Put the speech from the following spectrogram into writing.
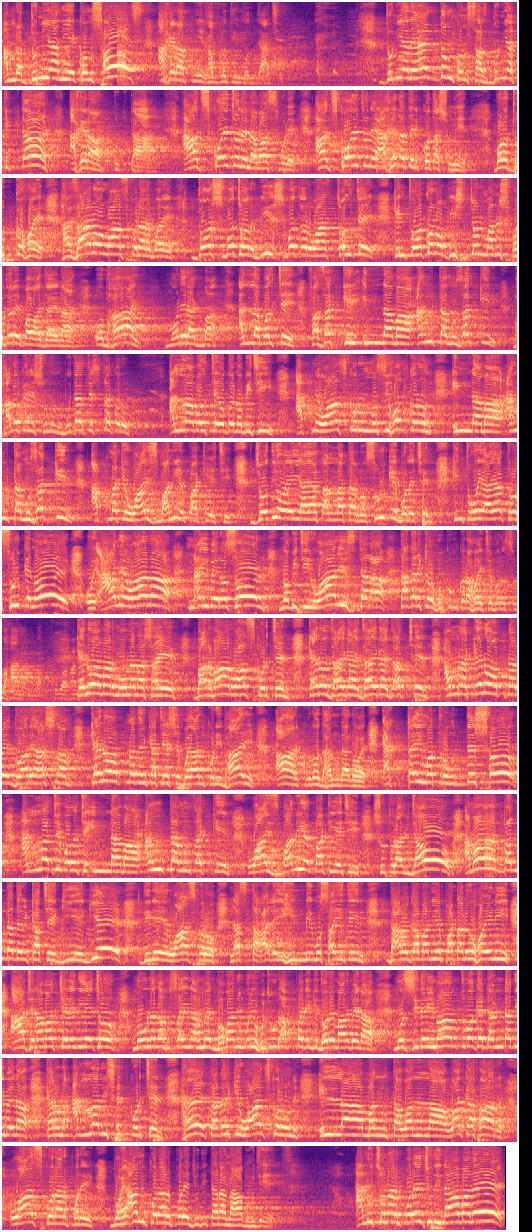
আমরা দুনিয়া নিয়ে কনসাস আখেরাত নিয়ে গাফলতির মধ্যে আছি। দুনিয়া নিয়ে একদম কনসাস দুনিয়া ঠিকঠাক আখেরাত টুকটাক। আজ কয়জনে নামাজ পড়ে, আজ কয়জনে আখেরাতের কথা শুনে? বড় দুঃখ হয়, হাজারো ওয়াজ করার পরে দশ বছর, বিশ বছর ওয়াজ চলছে, কিন্তু এখনও বিশ জন মানুষ ফজরে পাওয়া যায় না। ও ভাই, মনে রাখবা, আল্লাহ বলছে, ফাজাক্কির ইন্নামা আংটা মুজাক্কির। ভালো করে শুনুন, বোঝার চেষ্টা করুন। আল্লাহ বলছে ওগো নবীজি আপনি ওয়াজ করুন নসিহত করুন। ইন্নামা আংতা মুজাক্কির আপনাকে ওয়াইজ বানিয়ে পাঠিয়েছি। যদিও এই আয়াত আল্লাহ তার রসুলকে বলেছেন কিন্তু ওই আয়াত রসুলকে নয় ওই আনে ওয়ালা নাইবে রসুল নবীজির ওয়ারিস যারা তাদেরকেও হুকুম করা হয়েছে বলো সুবাহান কেন আমার মৌলানা সাহেব বারবার ওয়াজ করছেন? কেন জায়গায় জায়গায় যাচ্ছেন? আমরা কেন আপনার এই দুয়ারে আসলাম? কেন আপনাদের কাছে এসে বয়ান করি ভাই আর কোনো ধান্দা নয়। একটাই মাত্র উদ্দেশ্য। আল্লাহ যে বলেছে, ইন্নামা আংতা মুজাক্কির ওয়াইজ বানিয়ে পাঠিয়েছি। সুতরাং যাও, আমার বান্দাদের কাছে গিয়ে গিয়ে দিনের ওয়াজ করো। লাস্তা আলাইহিম বিমুসাইতির, দারোগা বানিয়ে পাঠানো হয়নি। আজ নামাজ ছেড়ে দিয়েছ। মৌলানা হুসাইন আহমেদ ভবানীপুরি হুজুর আপনাকে কি ধরে মারবে না? মসজিদের ইমাম তোমাকে ডান্ডা দিবে না। কারণ আল্লাহ নিষেধ করছেন হ্যাঁ তাদেরকে ওয়াজ করুন। ইল্লা ওয়াজ করার পরে, বয়ান করার পরে যদি তারা না বুঝে, আলোচনার পরে যদি না মানে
